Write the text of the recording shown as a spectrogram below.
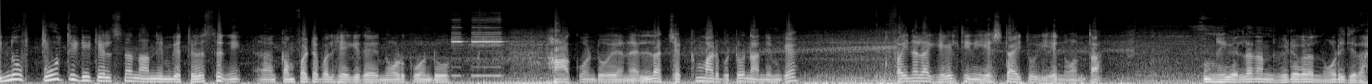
ಇನ್ನೂ ಪೂರ್ತಿ ಡೀಟೇಲ್ಸ್ನ ನಾನು ನಿಮಗೆ ತಿಳಿಸ್ತೀನಿ. ಕಂಫರ್ಟಬಲ್ ಹೇಗಿದೆ ನೋಡಿಕೊಂಡು ಹಾಕ್ಕೊಂಡು ಏನೆಲ್ಲ ಚೆಕ್ ಮಾಡಿಬಿಟ್ಟು ನಾನು ನಿಮಗೆ ಫೈನಲಾಗಿ ಹೇಳ್ತೀನಿ ಎಷ್ಟಾಯಿತು, ಏನು ಅಂತ. ನೀವೆಲ್ಲ ನನ್ನ ವೀಡಿಯೋಗಳಲ್ಲಿ ನೋಡಿದ್ದೀರಾ?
